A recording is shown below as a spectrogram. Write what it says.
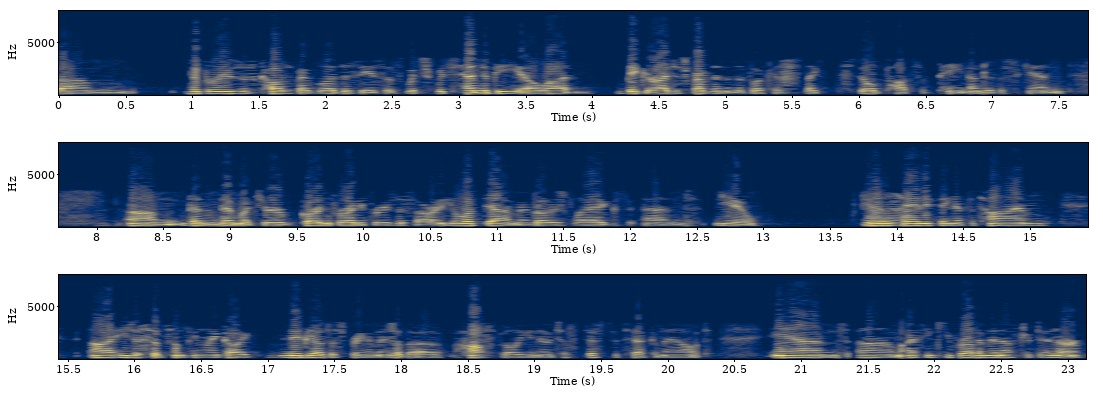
um, the bruises caused by blood diseases, which which tend to be a lot bigger. I describe them in the book as like spilled pots of paint under the skin um, than than what your garden variety bruises are. And he looked down at my brother's legs and knew. He didn't say anything at the time. Uh, he just said something like, like, maybe I'll just bring him into the hospital, you know, just just to check him out. And um, I think he brought him in after dinner.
